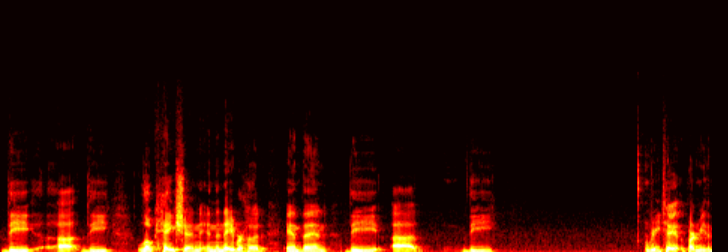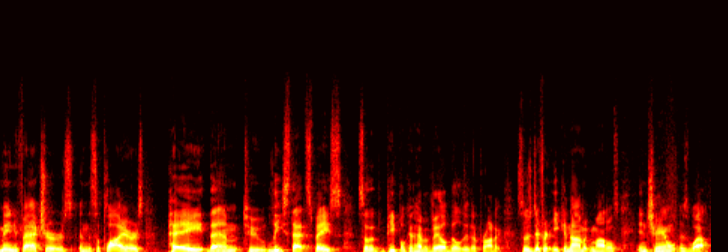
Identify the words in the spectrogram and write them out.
the uh, the location in the neighborhood, and then the uh, the retail, pardon me, the manufacturers and the suppliers pay them to lease that space so that people can have availability of their product. So there's different economic models in channel as well.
